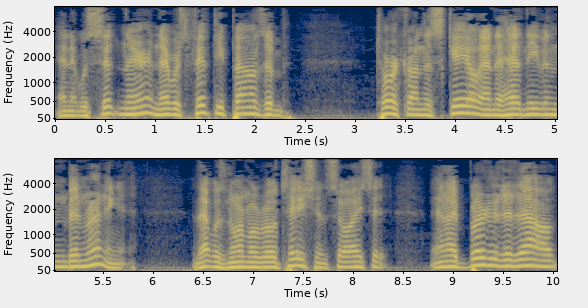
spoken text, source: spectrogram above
And it was sitting there, and there was 50 pounds of torque on the scale, and it hadn't even been running. That was normal rotation. So I said, and I blurted it out.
